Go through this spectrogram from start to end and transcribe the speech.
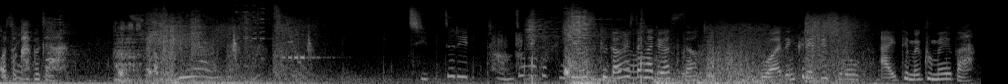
어서 가보자. 집들이 단정하고 키오스크가 활성화되었어. 모아둔 크레딧으로 아이템을 구매해봐.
